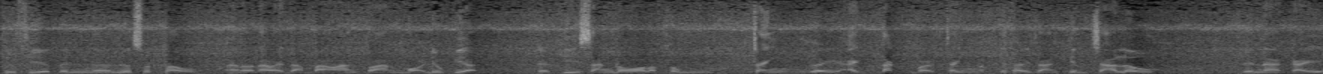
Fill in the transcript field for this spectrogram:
Từ phía bên ờ, nước xuất khẩu, à, nó đã phải đảm bảo an toàn mọi điều kiện để khi sang đó nó không tránh gây ách tắc và tránh mất cái thời gian kiểm tra lâu. Nên là cái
